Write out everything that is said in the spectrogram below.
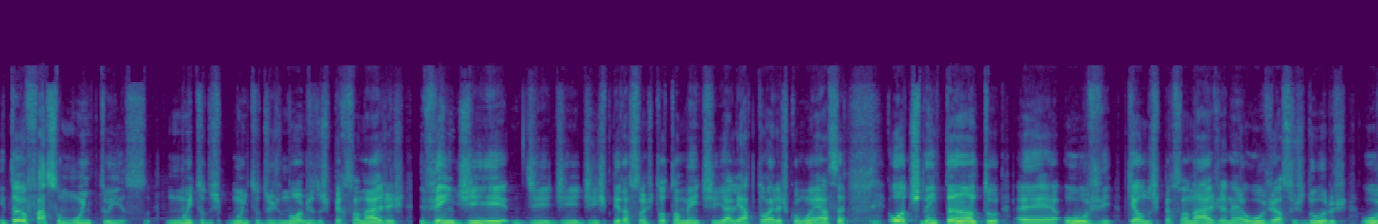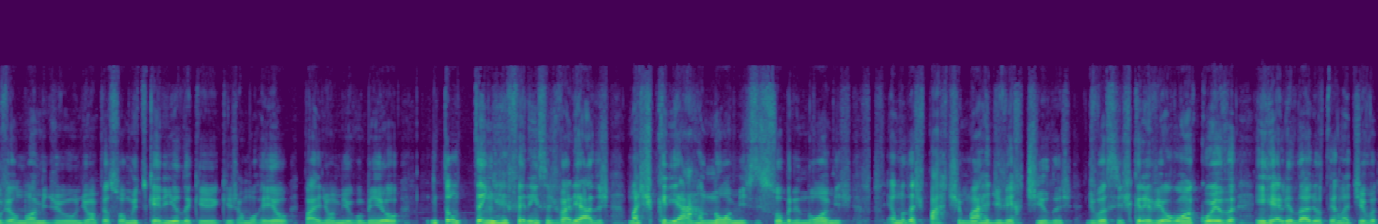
Então eu faço muito isso. Muito dos, muito dos nomes dos personagens vêm de, de, de, de, inspirações totalmente aleatórias como essa. Outros nem tanto. É, Uve, que é um dos personagens, né? Uve Ossos Duros. Uve é o nome de, um, de uma pessoa muito querida que, que já morreu, pai de um amigo meu. Então tem referências variadas, mas criar nomes e sobrenomes é uma das partes mais divertidas de você escrever alguma coisa em realidade alternativa,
